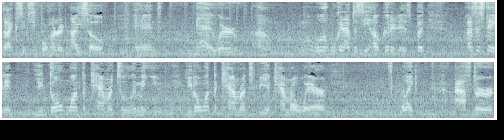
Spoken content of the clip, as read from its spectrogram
like 6400 ISO, and yeah, we're um, we're, gonna have to see how good it is. But as I stated, you don't want the camera to limit you. You don't want the camera to be a camera where, like, after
